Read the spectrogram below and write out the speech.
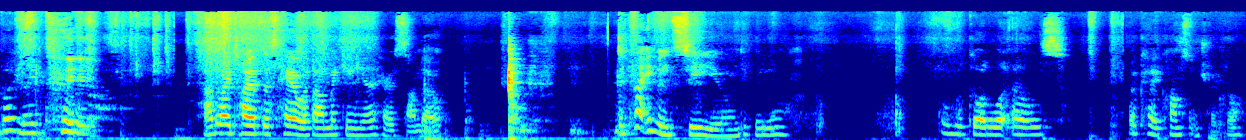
How do I make this? How do I tie up this hair without making your hair stand out? They can't even see you in the video. Oh my god, what else? Okay, concentrate, girl.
